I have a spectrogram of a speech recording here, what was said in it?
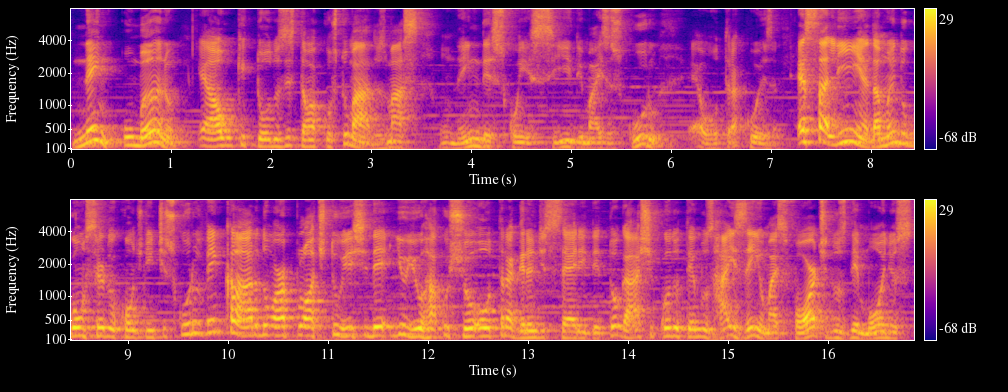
Nem humano é algo que todos estão acostumados, mas um nem desconhecido e mais escuro é outra coisa. Essa linha da mãe do Gon ser do continente escuro vem claro do maior plot twist de Yu Yu Hakusho, outra grande série de Togashi, quando temos Raizen, o mais forte dos demônios,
